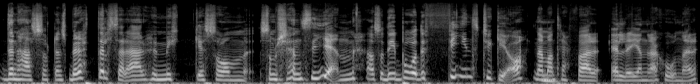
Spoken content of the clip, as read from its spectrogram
den här sortens berättelser är hur mycket som, som känns igen. Alltså det är både fint tycker jag när man mm. träffar äldre generationer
